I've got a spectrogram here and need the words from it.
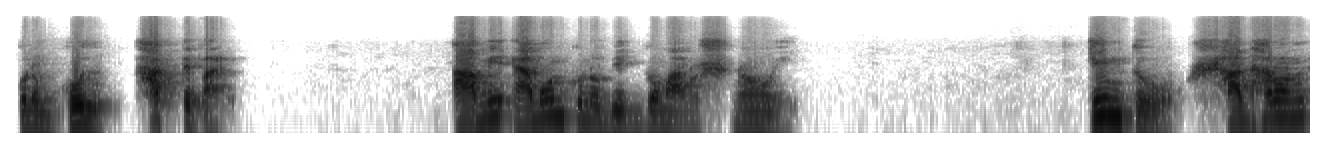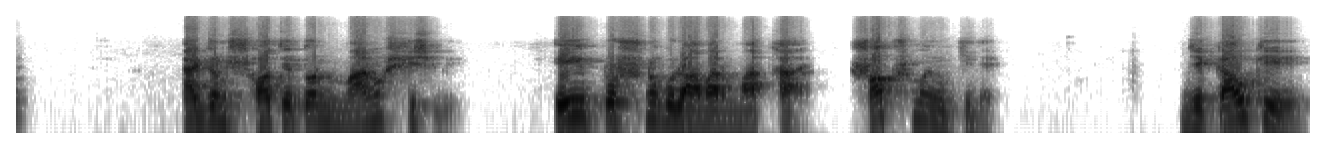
কোনো ভুল থাকতে পারে। আমি এমন কোনো বিজ্ঞ মানুষ নই। কিন্তু সাধারণ একজন সচেতন মানুষ হিসেবে এই প্রশ্নগুলো আমার মাথায় সবসময় উঁকি দেয়। যে কাউকে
